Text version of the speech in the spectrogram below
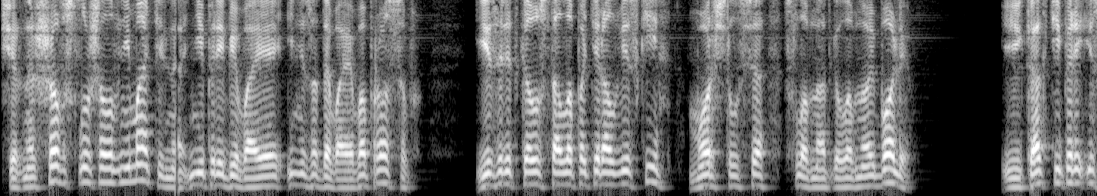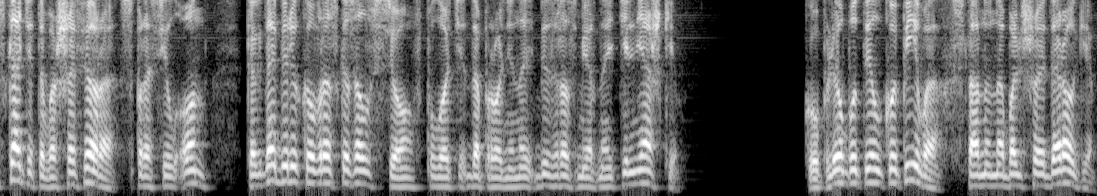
Чернышов слушал внимательно, не перебивая и не задавая вопросов. Изредка устало потирал виски, морщился, словно от головной боли. «И как теперь искать этого шофера?» — спросил он, когда Бирюков рассказал все, вплоть до Прониной безразмерной тельняшки. «Куплю бутылку пива, стану на большой дороге.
